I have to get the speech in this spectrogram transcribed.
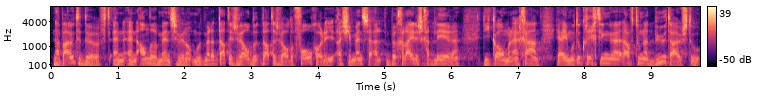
naar buiten durft en, en andere mensen willen ontmoeten. Maar dat, dat, is wel de, dat is wel de volgorde. Als je mensen, begeleiders gaat leren, die komen en gaan. Ja, je moet ook richting uh, af en toe naar het buurthuis toe.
